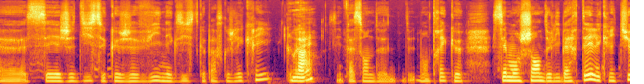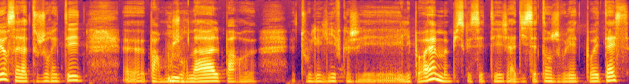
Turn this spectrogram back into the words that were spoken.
Euh, c'est je dis ce que je vis n'existe que parce que je l'écris. Ouais. C'est une façon de, de montrer que c'est mon champ de liberté. L'écriture, ça l'a toujours été euh, par mon Mm. journal, par euh, tous les livres que j'ai, et les poèmes, puisque c'était à 17 ans, je voulais être poétesse.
